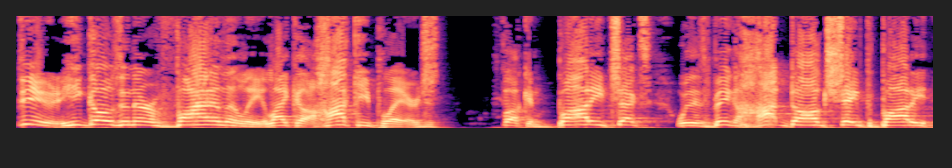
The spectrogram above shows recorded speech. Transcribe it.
Dude, he goes in there violently like a hockey player. Just fucking body checks with his big hot dog shaped body,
